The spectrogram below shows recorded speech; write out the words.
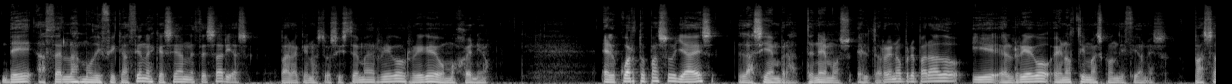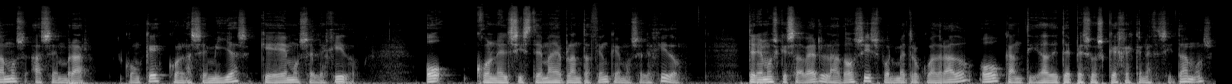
de hacer las modificaciones que sean necesarias para que nuestro sistema de riego riegue homogéneo. El cuarto paso ya es la siembra. Tenemos el terreno preparado y el riego en óptimas condiciones. Pasamos a sembrar. ¿Con qué? Con las semillas que hemos elegido o con el sistema de plantación que hemos elegido. Tenemos que saber la dosis por metro cuadrado o cantidad de tepes o esquejes que necesitamos.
